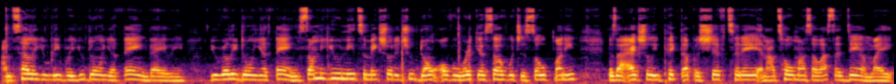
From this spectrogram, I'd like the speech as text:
I'm telling you, Libra, you doing your thing, baby you really doing your thing. Some of you need to make sure that you don't overwork yourself, which is so funny because I actually picked up a shift today and I told myself, I said, damn, like,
